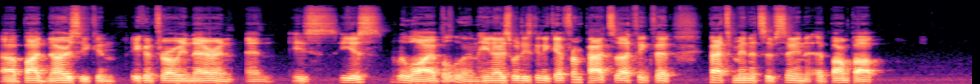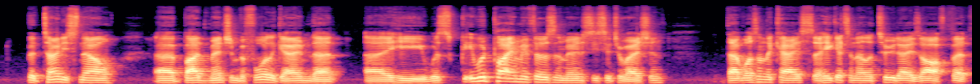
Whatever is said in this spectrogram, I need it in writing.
uh, Bud knows he can he can throw in there, and and he's he is reliable, and he knows what he's going to get from Pat. So I think that Pat's minutes have seen a bump up. But Tony Snell, uh, Bud mentioned before the game that uh, he was he would play him if there was an emergency situation. That wasn't the case, so he gets another two days off. But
